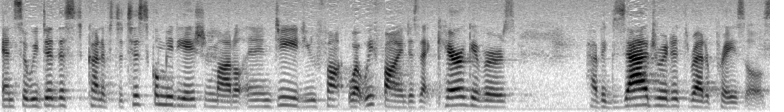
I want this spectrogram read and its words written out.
And so we did this kind of statistical mediation model, and indeed, you what we find is that caregivers have exaggerated threat appraisals.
